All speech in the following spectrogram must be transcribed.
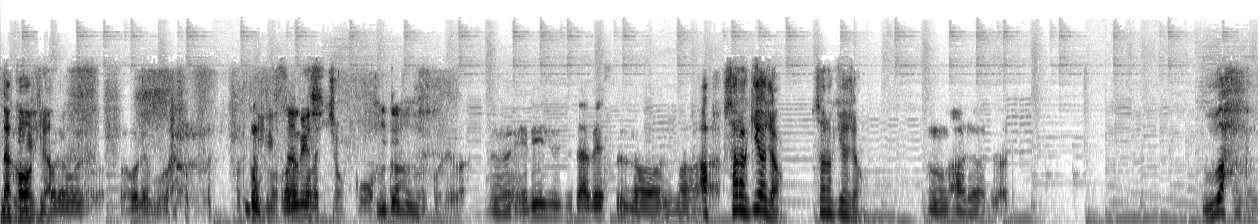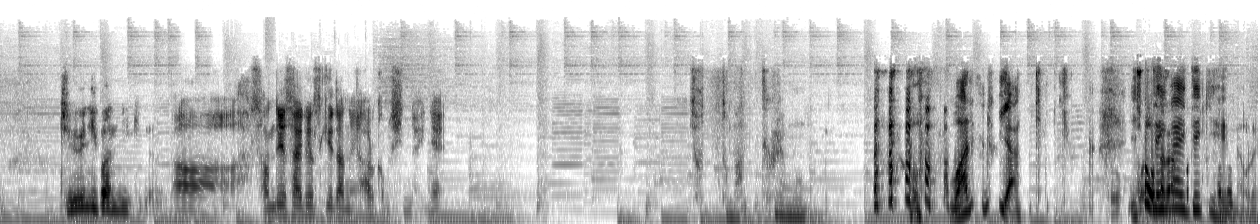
中尾明。俺も、俺も、エリザ俺もベス直行入れる派ね、これは。うん、エリザベスの馬はあ、、サラキアじゃん。サラキアじゃん。うん、あるあるある。うわ、うん、12番人気だよね。ああ、サンデーサイレンス系だね。あるかもしんないね。ちょっと待ってくれ、もう。割れるやん、結局。一点買いできへんな、俺。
